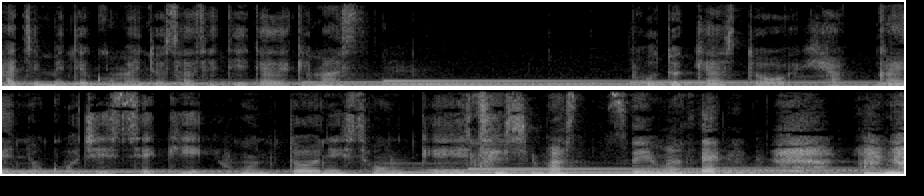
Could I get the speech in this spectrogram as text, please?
初めてコメントさせていただきます。ポッドキャスト100回のご実績本当に尊敬いたします。すいません。あの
